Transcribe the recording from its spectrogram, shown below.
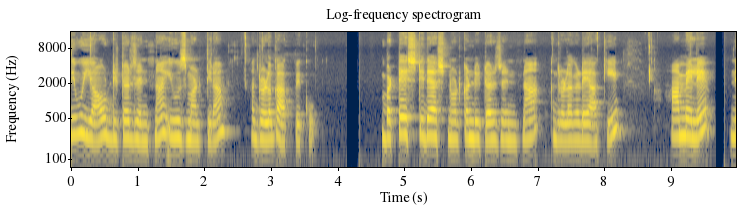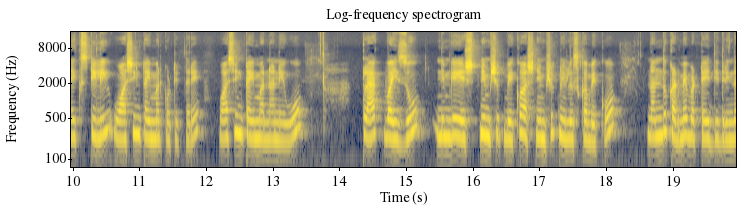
ನೀವು ಯಾವ ಡಿಟರ್ಜೆಂಟ್ನ ಯೂಸ್ ಮಾಡ್ತೀರಾ, ಅದರೊಳಗೆ ಹಾಕಬೇಕು. ಬಟ್ಟೆ ಎಷ್ಟಿದೆ ಅಷ್ಟು ನೋಡ್ಕೊಂಡು ಡಿಟರ್ಜೆಂಟ್ನ ಅದರೊಳಗಡೆ ಹಾಕಿ. ಆಮೇಲೆ ನೆಕ್ಸ್ಟ್ ಇಲ್ಲಿ ವಾಷಿಂಗ್ ಟೈಮರ್ ಕೊಟ್ಟಿರ್ತಾರೆ. ವಾಷಿಂಗ್ ಟೈಮರ್ನ ನೀವು ಕ್ಲಾಕ್ ವೈಸು ನಿಮಗೆ ಎಷ್ಟು ನಿಮಿಷಕ್ಕೆ ಬೇಕೋ ಅಷ್ಟು ನಿಮಿಷಕ್ಕೆ ನಿಲ್ಲಿಸ್ಕೋಬೇಕು. ನಂದು ಕಡಿಮೆ ಬಟ್ಟೆ ಇದ್ದಿದ್ದರಿಂದ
